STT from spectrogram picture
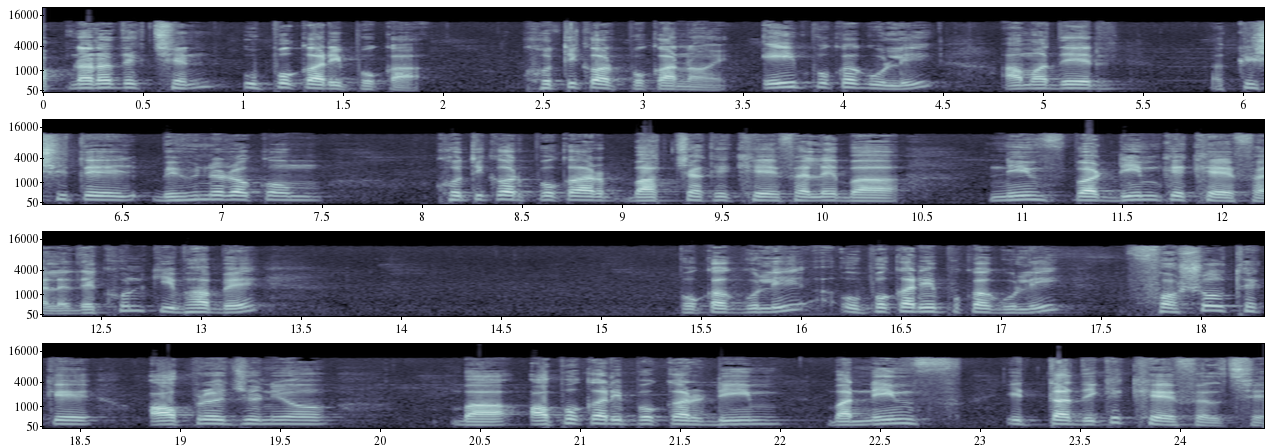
আপনারা দেখছেন উপকারী পোকা, ক্ষতিকর পোকা নয়। এই পোকাগুলি আমাদের কৃষিতে বিভিন্ন রকম ক্ষতিকর পোকার বাচ্চাকে খেয়ে ফেলে বা নিমফ বা ডিমকে খেয়ে ফেলে। দেখুন কীভাবে পোকাগুলি, উপকারী পোকাগুলি ফসল থেকে অপ্রয়োজনীয় বা অপকারী পোকার ডিম বা নিমফ ইত্যাদিকে খেয়ে ফেলছে।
